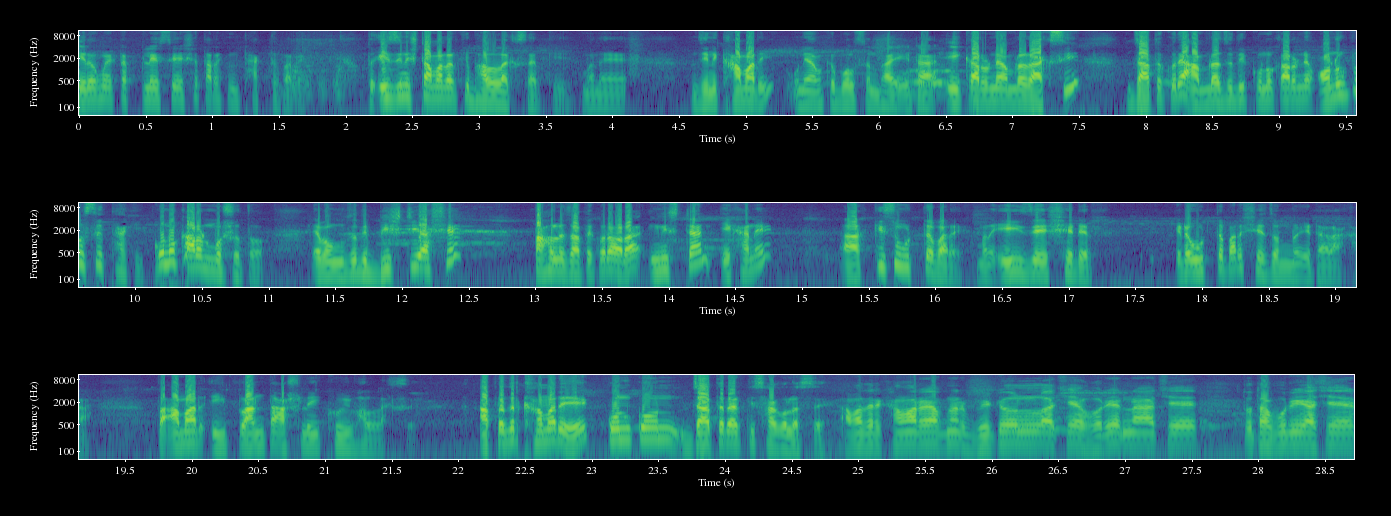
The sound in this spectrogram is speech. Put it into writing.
এরকম একটা প্লেসে এসে তারা কিন্তু থাকতে পারে। তো এই জিনিসটা আমার আর কি ভালো লাগছে আর কি। মানে যিনি খামারি, উনি আমাকে বলছেন, ভাই, এটা এই কারণে আমরা রাখছি, যাতে করে আমরা যদি কোনো কারণে অনুপস্থিত থাকি, কোনো কারণবশত, এবং যদি বৃষ্টি আসে, তাহলে যাতে করে ওরা ইনস্ট্যান্ট এখানে কিছু উঠতে পারে। মানে এই যে শেডের এটা উঠতে পারে, সেজন্য এটা রাখা। তো আমার এই প্ল্যানটা আসলেই খুবই ভালো লাগছে। আপনাদের খামারে কোন কোন জাতের আর কি ছাগল আছে? আমাদের খামারে আপনার বিটল আছে হরিয়ানা আছে তোতাপুরি আছে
